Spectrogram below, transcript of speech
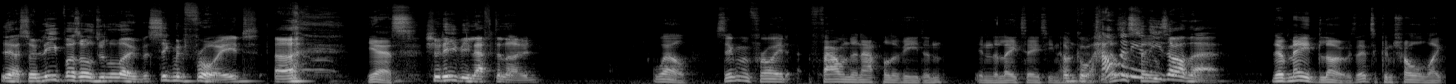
yeah. So leave Buzz Aldrin alone, but Sigmund Freud, uh, Yes. should he be left alone? Well, Sigmund Freud found an apple of Eden in the late 1800s. Cool. It How many of these are there? They've made loads. They had to control like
